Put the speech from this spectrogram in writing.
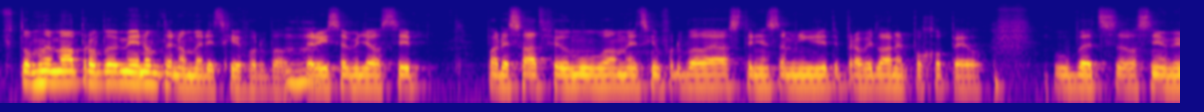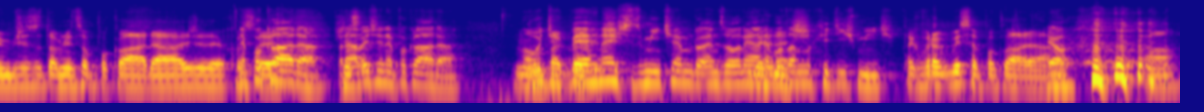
v tomhle má problém jenom ten americký fotbal, mm-hmm. který jsem viděl asi 50 filmů o americkém fotbale a stejně jsem nikdy ty pravidla nepochopil. Vůbec vlastně vím, že se tam něco pokládá. Že jako nepokládá, se, právě že, že nepokládá. No, Buď běhneš vidíš, s míčem do endzóny, nebo tam chytíš míč. Tak v by se pokládá. Jo. no,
